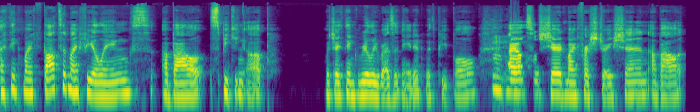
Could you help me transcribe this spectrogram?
I think my thoughts and my feelings about speaking up, which I think really resonated with people. Mm-hmm. I also shared my frustration about,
